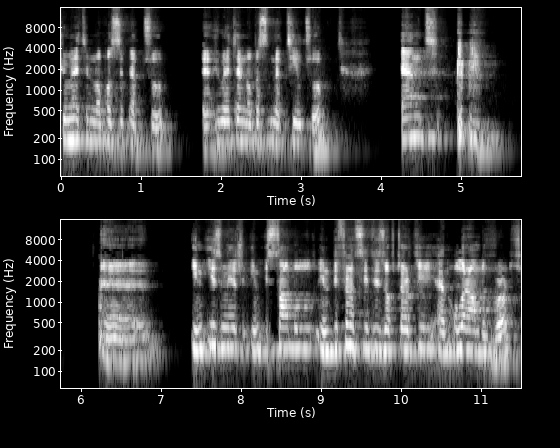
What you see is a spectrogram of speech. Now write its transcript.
Humanitarian OpenStreetMap 2, uh, Humanitarian OpenStreetMap Team 2. And uh, in Izmir, in Istanbul, in different cities of Turkey and all around the world,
